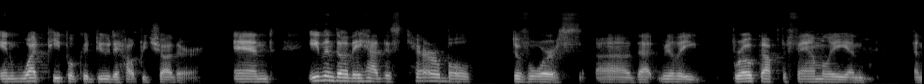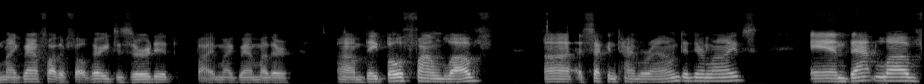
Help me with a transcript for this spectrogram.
in what people could do to help each other. And even though they had this terrible divorce uh, that really broke up the family, and, and my grandfather felt very deserted by my grandmother, um, they both found love uh, a second time around in their lives. And that love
